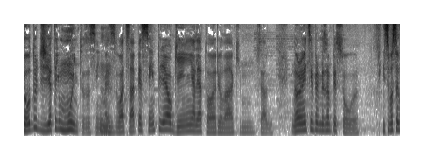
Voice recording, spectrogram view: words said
todo dia tem muitos, assim, Uhum. mas o WhatsApp é sempre alguém aleatório lá que, sabe? Normalmente sempre a mesma pessoa. E se você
